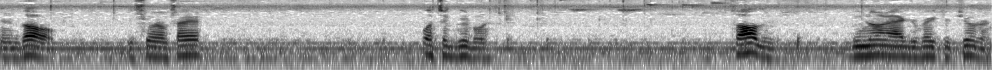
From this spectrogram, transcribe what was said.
involved. You see what I'm saying? What's a good one? Fathers, do not aggravate your children,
